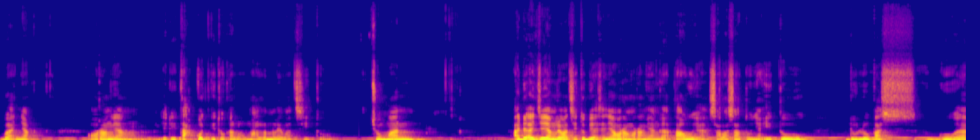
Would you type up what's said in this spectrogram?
banyak orang yang jadi takut gitu kalau malam lewat situ. Cuman ada aja yang lewat situ biasanya orang-orang yang nggak tahu ya. Salah satunya itu dulu pas gua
